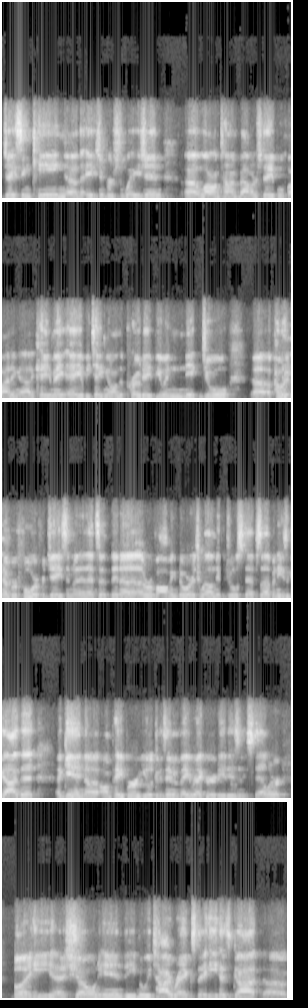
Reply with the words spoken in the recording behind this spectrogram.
Jason King, uh, the Asian Persuasion, uh, longtime Valor staple fighting out of KMAA, will be taking on the pro debuting Nick Jewell, uh, opponent number four for Jason. That's a, been a, a, revolving door as well. Nick Jewell steps up, and he's a guy that, again, uh, on paper, you look at his MMA record, it isn't stellar, but he has shown in the Muay Thai regs that he has got uh,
